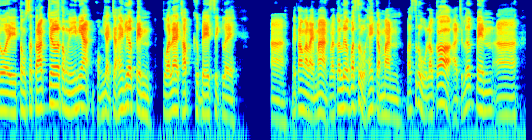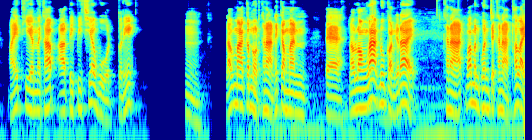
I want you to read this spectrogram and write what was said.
โดยตรง structure ตรงนี้เนี่ยผมอยากจะให้เลือกเป็นตัวแรกครับคือ basic เลย อ่าไม่ต้องอะไรมาก แล้วก็เลือกวัสดุให้กับมัน วัสดุเราก็อาจจะเลือกเป็นอ่าไม้เทียมนะครับ artificial wood ตัวนี้ อืม แล้วมากำหนดขนาดให้กับมัน แต่เราลองลากดูก่อนก็ได้ ขนาดว่ามันควรจะขนาดเท่าไหร่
